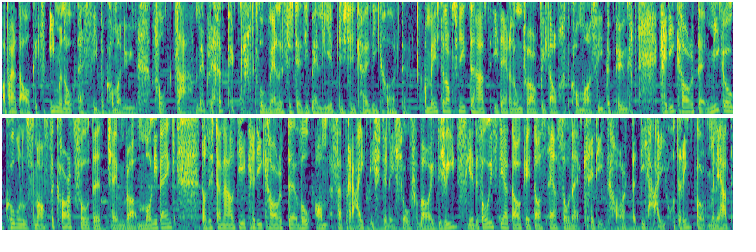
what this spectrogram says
aber auch da gibt es immer noch ein 7,9 von 10 möglichen Punkten. Und welches ist denn die beliebteste Kreditkarte? Am meisten abgeschnitten hat in dieser Umfrage mit 8,7 Punkten Kreditkarte Migo Cumulus Mastercard von der Cembra Moneybank. Das ist dann auch die Kreditkarte, die am verbreitesten ist, offenbar in der Schweiz. Jeder fünfte hat angegeben, dass er so eine Kreditkarte die oder im Portemonnaie hat.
